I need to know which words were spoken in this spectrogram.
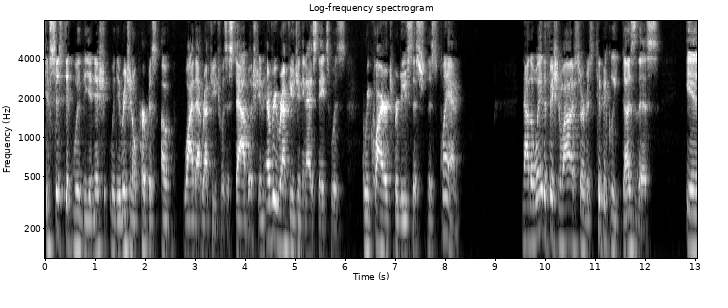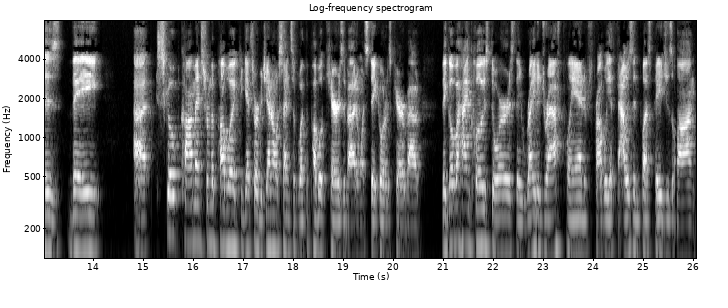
consistent with the initial with the original purpose of why that refuge was established. And every refuge in the United States was required to produce this this plan. Now, the way the Fish and Wildlife Service typically does this is they uh, scope comments from the public to get sort of a general sense of what the public cares about and what stakeholders care about. They go behind closed doors. They write a draft plan. It's probably a thousand plus pages long.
